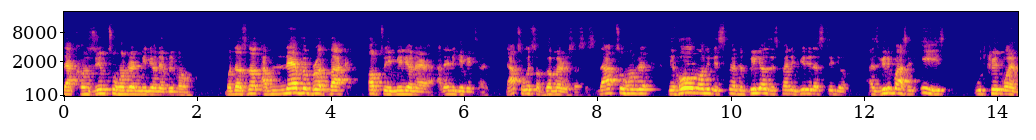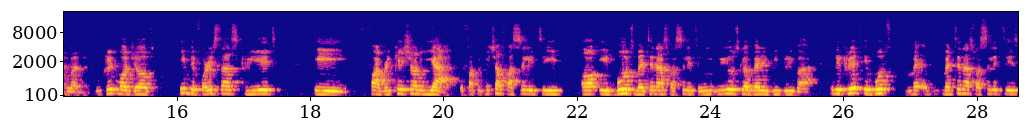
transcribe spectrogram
that consumes 200 million every month, but does not. I've never brought back up to a million naira at any given time. That's a waste of government resources. That 200, the whole money they spend, the billions they spend in building that stadium, as beautiful as it is, would create more employment, would create more jobs. If they, for instance, create a fabrication yard, a fabrication facility, or a boat maintenance facility, we, use a very big river. They create a boat maintenance facilities,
